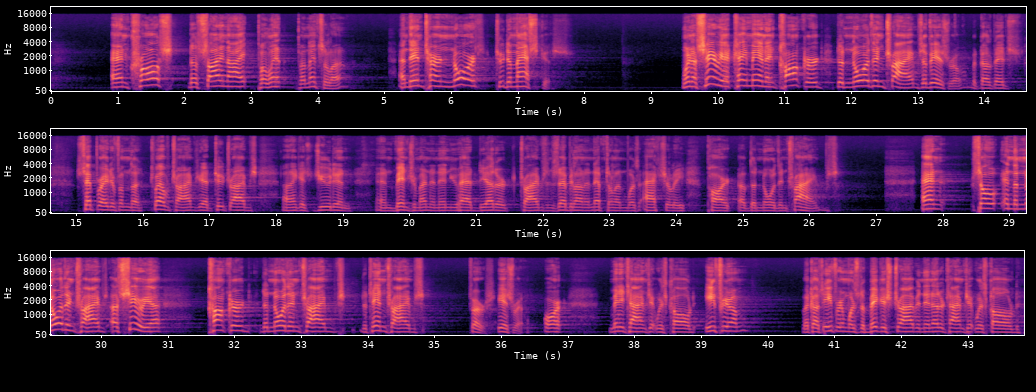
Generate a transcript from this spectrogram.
and crossed the Sinai Peninsula and then turned north to Damascus. When Assyria came in and conquered the northern tribes of Israel, because they'd separated from the 12 tribes, you had two tribes, I think it's Judah and, and Benjamin, and then you had the other tribes, and Zebulun and Nephthalim was actually part of the northern tribes. And so in the northern tribes, Assyria conquered the northern tribes, the 10 tribes first, Israel, or Many times it was called Ephraim because Ephraim was the biggest tribe, and then other times it was called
